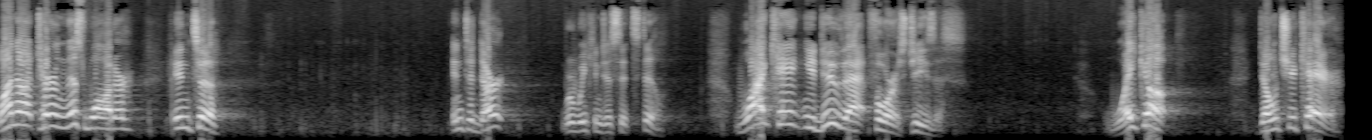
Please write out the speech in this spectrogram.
Why not turn this water into, into dirt where we can just sit still? Why can't you do that for us, Jesus? Wake up. Don't you care?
